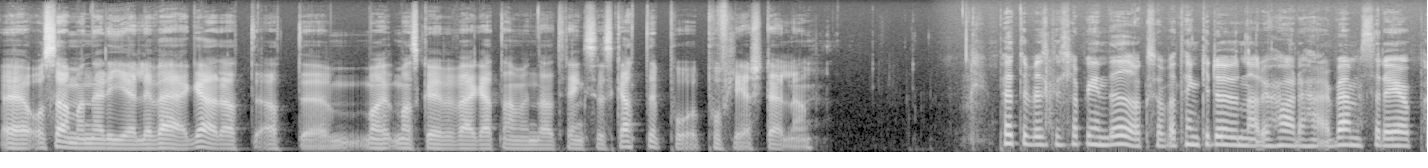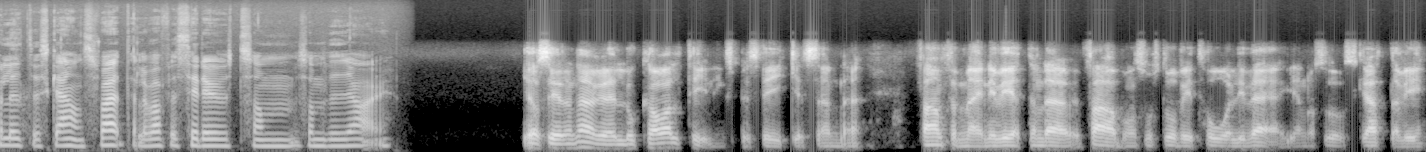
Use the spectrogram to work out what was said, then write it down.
Eh, och samma när det gäller vägar, att, att eh, man, man, ska överväga att använda trängselskatter på, på fler ställen. Petter, vi ska släppa in dig också. Vad tänker du när du hör det här? Vem ser det politiska ansvaret eller varför ser det ut som, som det gör? Jag ser den här lokaltidningsbesvikelsen framför mig. Ni vet den där farbrorn som står vid ett hål i vägen och så skrattar vi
